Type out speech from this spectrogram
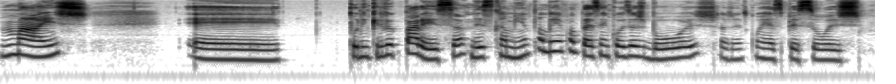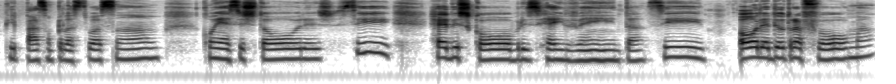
mas é, por incrível que pareça, nesse caminho também acontecem coisas boas. A gente conhece pessoas que passam pela situação, conhece histórias, se redescobre, se reinventa, se olha de outra forma.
